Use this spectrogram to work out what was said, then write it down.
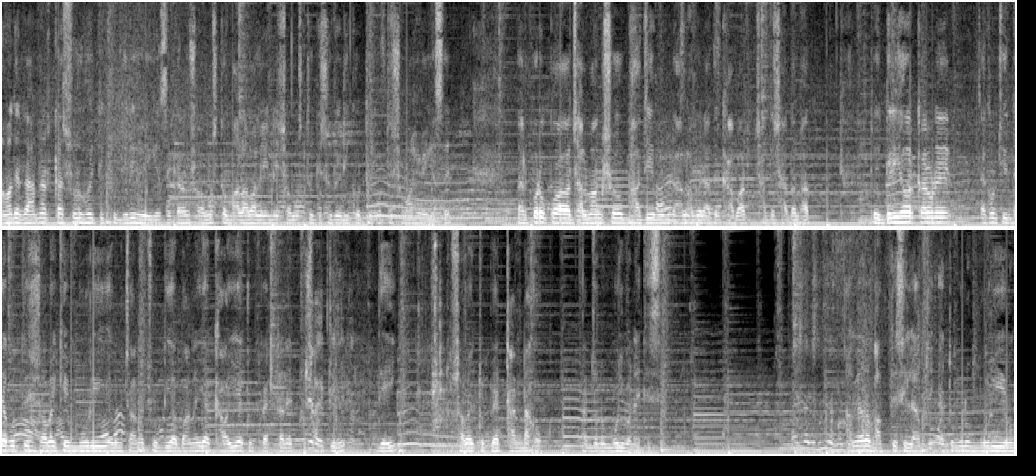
আমাদের রান্নার কাজ শুরু হইতে একটু দেরি হয়ে গেছে, কারণ সমস্ত মালামাল এনে সমস্ত কিছু রেডি করতে করতে সময় হয়ে গেছে। তারপরও ঝাল, মাংস, ভাজি এবং ডাল হবে রাতের খাবার, সাথে সাদা ভাত। তো দেরি হওয়ার কারণে এখন চিন্তা করতেছি সবাইকে মুড়ি এবং চানাচুর দিয়ে বানাইয়া খাওয়াইয়া একটু পেটটার একটু শান্তি দেই। সবাই একটু পেট ঠান্ডা হোক, তার জন্য মুড়ি বানাইতেছি। আমি আরও ভাবতেছিলাম যে এতগুলো মুড়ি এবং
